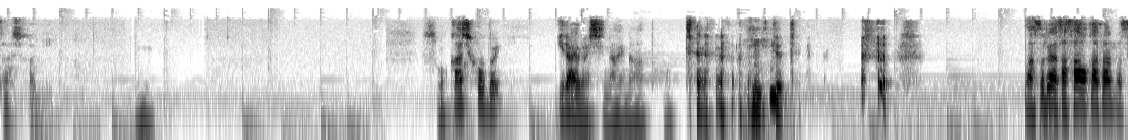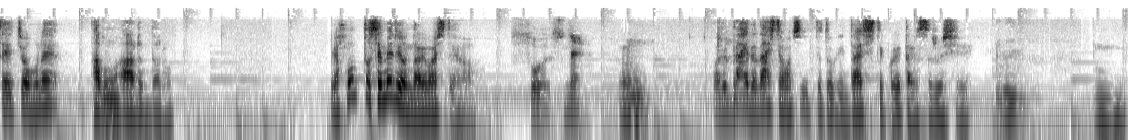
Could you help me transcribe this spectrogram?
確かに。昔ほどイライラしないなと思って見てて。まあ、それは笹岡さんの成長もね、多分あるんだろう。いや、ほんと攻めるようになりましたよ。そうですね。う。うんん。これ代打出してほしいって時に出してくれたりするし。うん。うん。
